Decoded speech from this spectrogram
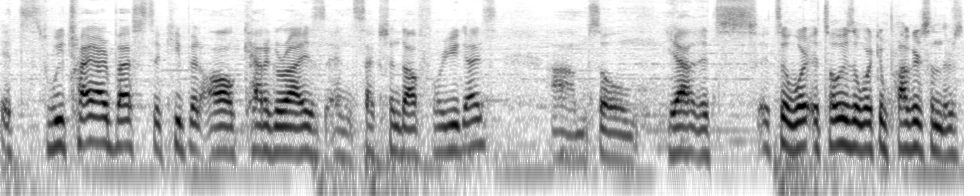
it's we try our best to keep it all categorized and sectioned off for you guys. Um, so yeah, it's it's a work. It's always a work in progress, and there's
